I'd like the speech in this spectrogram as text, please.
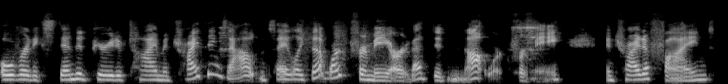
over an extended period of time and try things out and say like that worked for me or that did not work for me and try to find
